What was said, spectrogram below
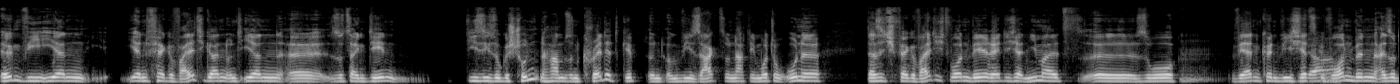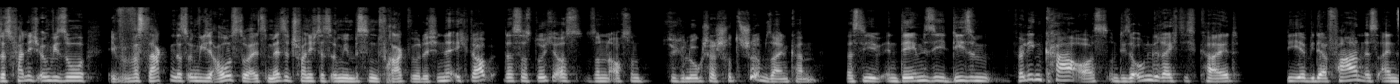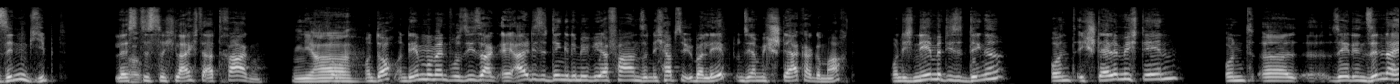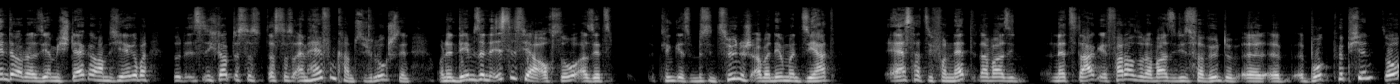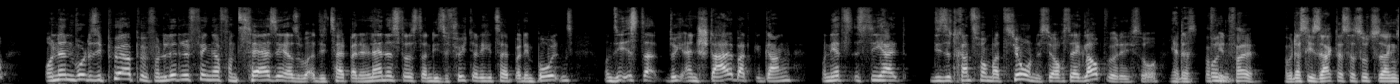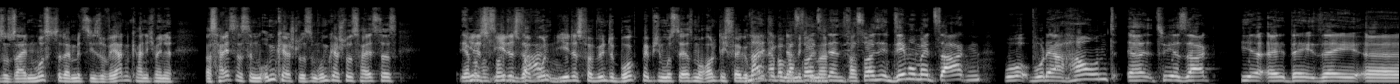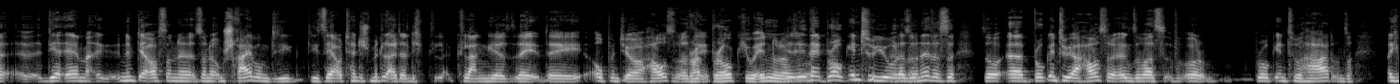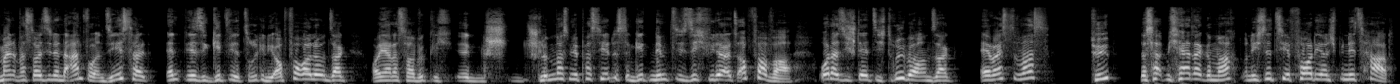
irgendwie ihren, ihren Vergewaltigern und ihren, äh, sozusagen den, die sie so geschunden haben, so einen Credit gibt und irgendwie sagt, so nach dem Motto, ohne dass ich vergewaltigt worden wäre, hätte ich ja niemals äh, so Mhm. werden können, wie ich jetzt Ja. geworden bin. Also, das fand ich irgendwie so, was sagt denn das irgendwie aus? So als Message fand ich das irgendwie ein bisschen fragwürdig. Ne, ich glaube, dass das durchaus so ein, auch so ein psychologischer Schutzschirm sein kann. Dass sie, indem sie diesem völligen Chaos und dieser Ungerechtigkeit, die ihr widerfahren ist, einen Sinn gibt, lässt Ja. es sich leichter ertragen. Ja, So. Und doch, in dem Moment, wo sie sagt, ey, all diese Dinge, die mir widerfahren sind, ich habe sie überlebt und sie haben mich stärker gemacht und ich nehme diese Dinge und ich stelle mich denen und äh, sehe den Sinn dahinter oder sie haben mich stärker, haben sich hierher gebracht. So, das ich glaube, dass das, dass das einem helfen kann, psychologisch gesehen. Und in dem Sinne ist es ja auch so, also jetzt klingt jetzt ein bisschen zynisch, aber in dem Moment, sie hat, erst hat sie von Ned, da war sie Ned Stark, ihr Vater und so, da war sie dieses verwöhnte äh, äh, Burgpüppchen, so. Und dann wurde sie peu à peu von Littlefinger, von Cersei, also die Zeit bei den Lannisters, dann diese fürchterliche Zeit bei den Boltons. Und sie ist da durch ein Stahlbad gegangen. Und jetzt ist sie halt, diese Transformation ist ja auch sehr glaubwürdig, so. Ja, das auf Und- jeden Fall. Aber dass sie sagt, dass das sozusagen so sein musste, damit sie so werden kann. Ich meine, was heißt das im Umkehrschluss? Im Umkehrschluss heißt das, Ja, jedes, jedes, verwöhnt, jedes verwöhnte Burgpäppchen musste erstmal ordentlich vergewaltigen. Nein, aber was soll sie denn, was soll sie in dem Moment sagen, wo, wo der Hound äh, zu ihr sagt, hier, äh, they, they, äh, die, er nimmt ja auch so eine, so eine Umschreibung, die, die sehr authentisch mittelalterlich kl- klang hier, they, they opened your house oder Bro they, broke you in oder so. they broke into you oder so, ne? Das so, so äh, broke into your house oder irgend sowas, oder broke into heart und so. Und ich meine, was soll sie denn da antworten? Sie ist halt, entweder sie geht wieder zurück in die Opferrolle und sagt, oh ja, das war wirklich äh, sch schlimm, was mir passiert ist, dann geht, nimmt sie sich wieder als Opfer wahr. Oder sie stellt sich drüber und sagt, ey, weißt du was, Typ, das hat mich härter gemacht und ich sitze hier vor dir und ich bin jetzt hart.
